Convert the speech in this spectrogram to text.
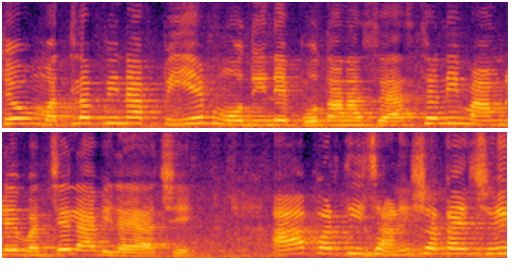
તેઓ મતલબ વિના પીએમ મોદીને પોતાના સ્વાસ્થ્યની મામલે વચ્ચે લાવી રહ્યા છે. આ પરથી જાણી શકાય છે,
